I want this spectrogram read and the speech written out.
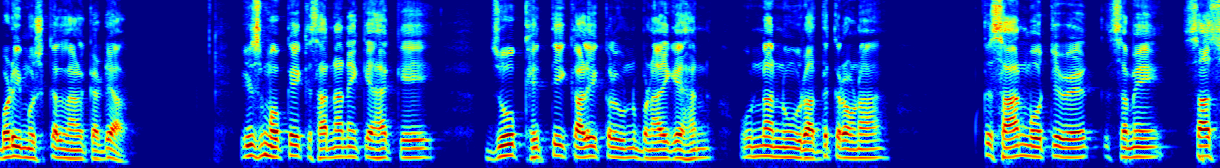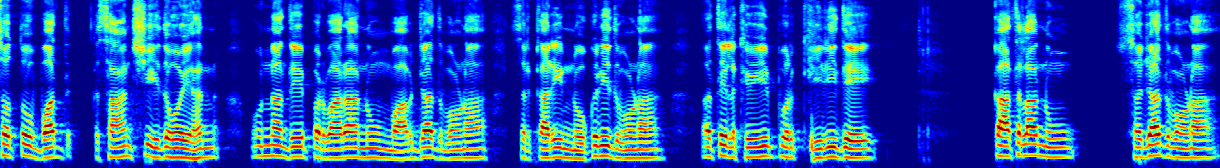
ਬੜੀ ਮੁਸ਼ਕਲ ਨਾਲ ਕੱਢਿਆ। ਇਸ ਮੌਕੇ ਕਿਸਾਨਾਂ ਨੇ ਕਿਹਾ ਕਿ ਜੋ ਖੇਤੀ ਕਾਲੇ ਕਾਨੂੰਨ ਬਣਾਏ ਗਏ ਹਨ, ਉਹਨਾਂ ਨੂੰ ਰੱਦ ਕਰਾਉਣਾ ਕਿਸਾਨ ਮੋਰਚੇ ਵੇ ਸਮੇਂ 700 ਤੋਂ ਵੱਧ ਕਿਸਾਨ ਸ਼ਹੀਦ ਹੋਏ ਹਨ। ਉਹਨਾਂ ਦੇ ਪਰਿਵਾਰਾਂ ਨੂੰ ਮੁਆਵਜ਼ਾ ਦਿਵਾਉਣਾ, ਸਰਕਾਰੀ ਨੌਕਰੀ ਦਿਵਾਉਣਾ ਅਤੇ ਲਖਵੀਰਪੁਰ ਖੀਰੀ ਦੇ ਕਾਤਲਾਂ ਨੂੰ ਸਜ਼ਾ ਦਿਵਾਉਣਾ,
